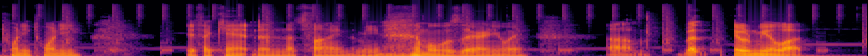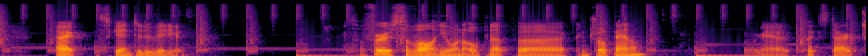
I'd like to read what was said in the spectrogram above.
2020. If I can't, then that's fine. I mean, I'm almost there anyway. Um, but it would mean a lot. All right, let's get into the video. So first of all, you want to open up a control panel. We're going to click start,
